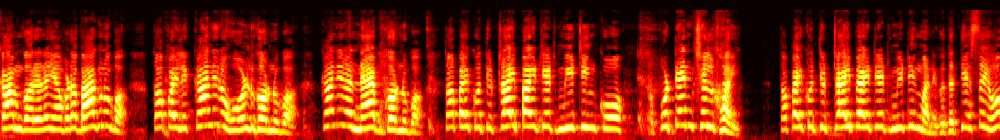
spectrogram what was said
काम गरेर यहाँबाट भाग्नु भयो तपाईँले कहाँनिर होल्ड गर्नुभयो? कहाँनिर न्याप गर्नुभयो? तपाईँको त्यो ट्राइपाइटेड मिटिङको पोटेन्सियल खै? तपाईँको त्यो ट्राइपाइटेड मिटिङ भनेको त त्यसै हो।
